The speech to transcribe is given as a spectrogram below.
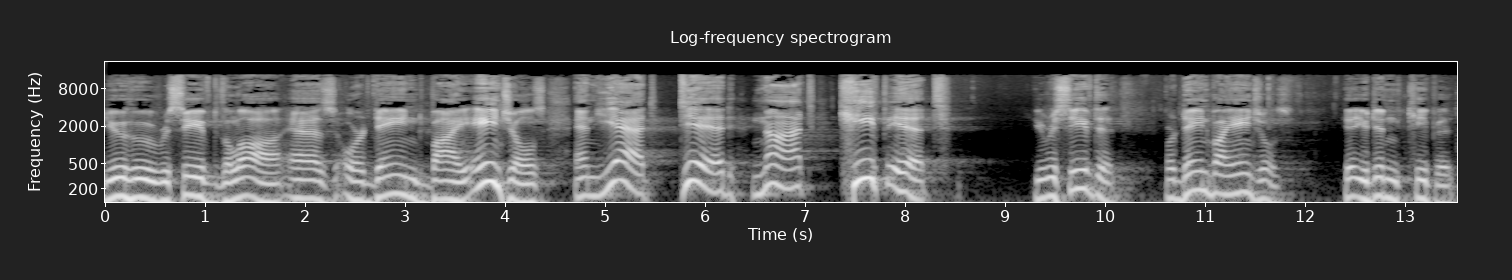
you who received the law as ordained by angels and yet did not keep it. You received it ordained by angels, yet you didn't keep it.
